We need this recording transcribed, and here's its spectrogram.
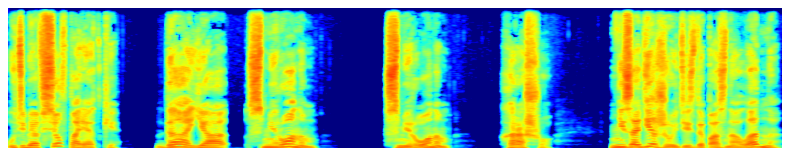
у тебя все в порядке?» «Да, я с Мироном». «С Мироном? Хорошо. Не задерживайтесь допоздна, ладно?»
